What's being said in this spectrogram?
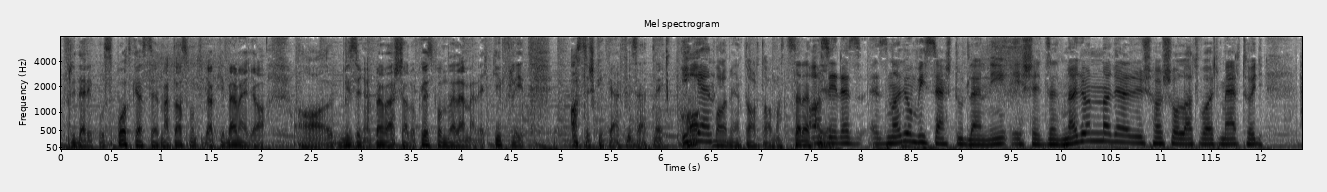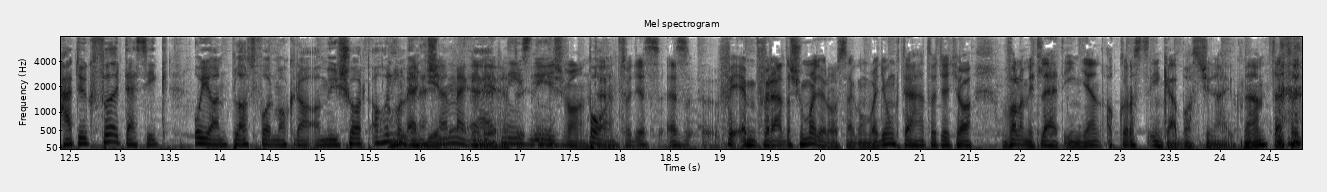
Friderikus podcastért, mert azt mondta, hogy aki bemegy a, a bizonyos bevásárló központba, lemel egy kiflit, azt is ki kell fizetni. Ha Igen. valamilyen tartalmat szeretnél. Azért ez, ez nagyon visszás tud lenni, és ez egy nagyon-nagyon erős hasonlat volt, mert hogy hát ők fölteszik olyan platformokra a műsort, ahol, ahol ingyenesen egyén meg lehet nézni. Így van. Pont. Tehát, hogy ez, ez, ráadásul Magyarországon vagyunk, tehát, hogy, hogyha valamit lehet ingyen, akkor azt inkább azt csináljuk, nem? Tehát, hogy,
